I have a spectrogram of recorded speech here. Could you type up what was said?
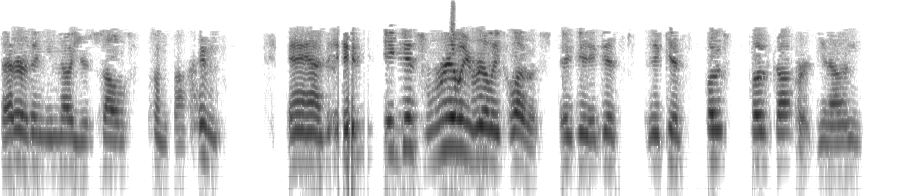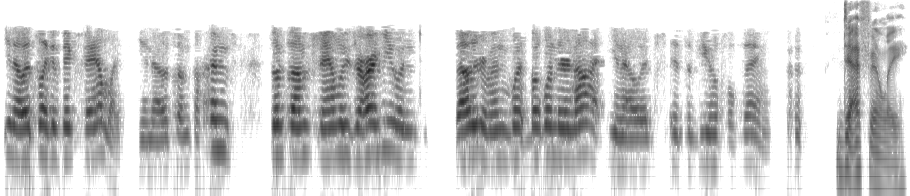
better than you know yourself sometimes. And it it gets really, really close. It, it gets it gets close close comfort, you know, and you know, it's like a big family. You know, sometimes sometimes families argue and the other and but when they're not, you know, it's it's a beautiful thing. Definitely.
